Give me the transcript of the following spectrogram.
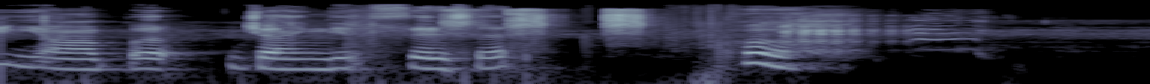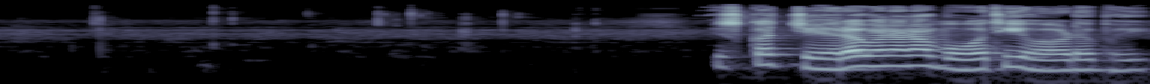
यहाँ पर जाएँगे फिर से। इसका चेहरा बनाना बहुत ही हार्ड है भाई।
